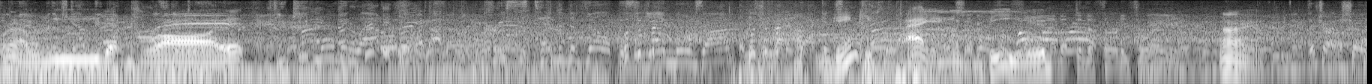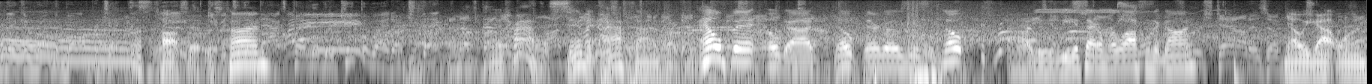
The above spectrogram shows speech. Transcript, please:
we're gonna read it, draw it. The game keeps lagging like a bee, dude. Alright. Uh, let's toss it this time. Yeah, try not to sim at halftime if I can help it. Oh, God. Nope, there goes this. Nope. Oh, you get tackled for loss. Is it gone? No, we got one.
